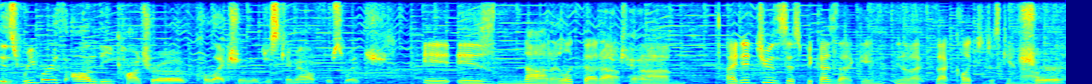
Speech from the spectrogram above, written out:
is Rebirth on the Contra collection that just came out for Switch? It is not. I looked that up. Okay. Um, I did choose this because that game, you know, that, that collection just came out. Sure.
